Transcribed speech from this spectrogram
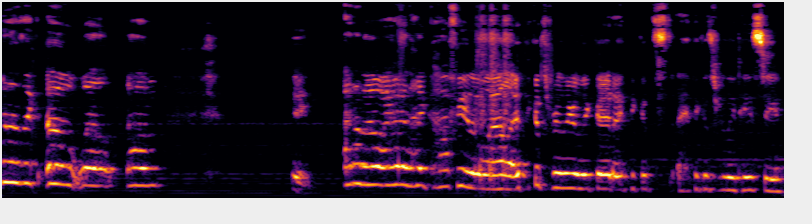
I was like, oh, well, um, I don't know, I haven't had coffee in a while. I think it's really, really good. I think it's, I think it's really tasty.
